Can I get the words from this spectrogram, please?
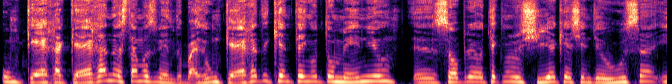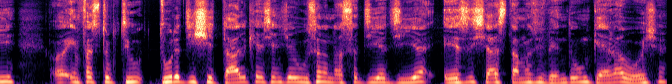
um guerra guerra nós estamos vendo mas um guerra de quem tem o domínio eh, sobre a tecnologia que a gente usa e infraestrutura digital que a gente usa no nosso dia a dia, esses já estamos vivendo uma guerra hoje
